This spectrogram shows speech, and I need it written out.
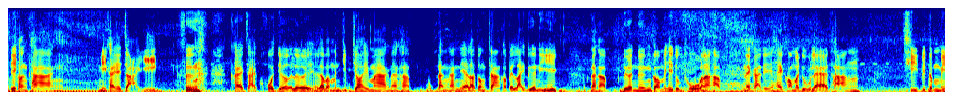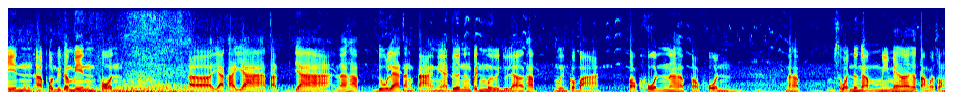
ที่ค่อนข้างมีค่าใช้จ่ายอีก ซึ่งค่าใช้จ่ายโคตรเยอะเลย แล้วแบบมันยิบย่อยมากนะครับ ดังนั้นเนี่ยเราต้องจ้างเขาเป็นรายเดือนอีกนะครับ เดือนหนึ่งก็ไม่ใช่ถูกๆนะครับ ในการที่ให้เขามาดูแลทั้งฉีดวิตามินอ่าพ่นวิตามินพ่นอ่ายาฆ่าหญ้าตัดหญ้านะครับ ดูแลต่างๆ เนี่ย เดือนหนึ่งเป็นหมื่นอยู่แล้วครับหมื่นกว่าบาทต่อคนนะครับ ต่อคนนะครับ สวนหนึ่งอะมีไม่น่าจะต่ำกว่าสอง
